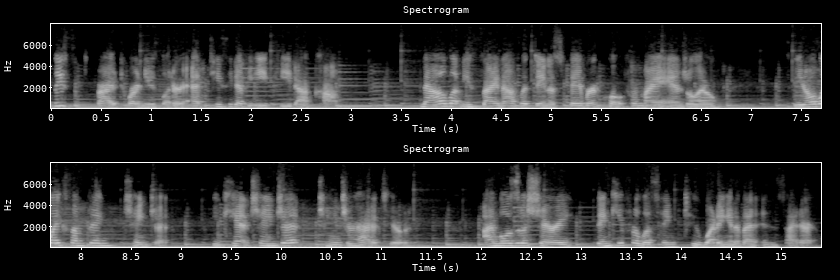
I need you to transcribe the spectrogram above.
please subscribe to our newsletter at tcwep.com. Now let me sign off with Dana's favorite quote from Maya Angelou. If you don't like something, change it. If you can't change it, change your attitude. I'm Elizabeth Sherry. Thank you for listening to Wedding and Event Insider.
